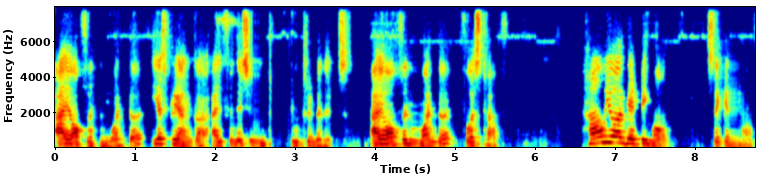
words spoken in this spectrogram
I often wonder. Yes, Priyanka, I'll finish in two, three minutes. I often wonder, first half. How you are getting on, second half.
